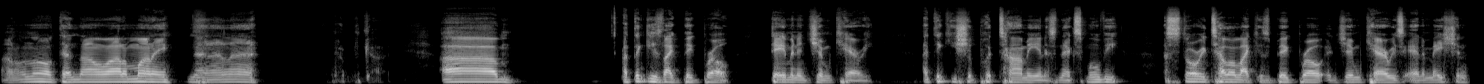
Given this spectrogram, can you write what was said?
I don't know. Ten not a lot of money. Nah, nah, nah. God. Um, I think he's like Big Bro, Damon and Jim Carrey. I think he should put Tommy in his next movie. A storyteller like his Big Bro and Jim Carrey's animation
